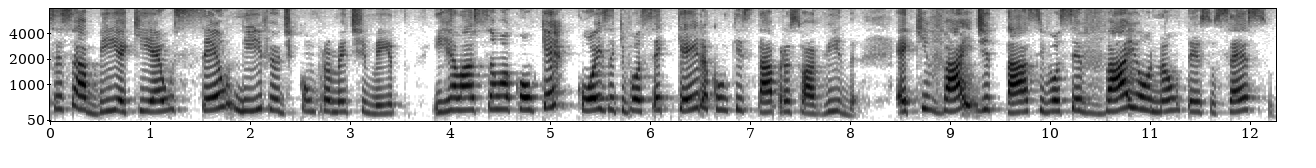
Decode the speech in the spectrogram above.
Você sabia que é o seu nível de comprometimento em relação a qualquer coisa que você queira conquistar para sua vida é que vai ditar se você vai ou não ter sucesso?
